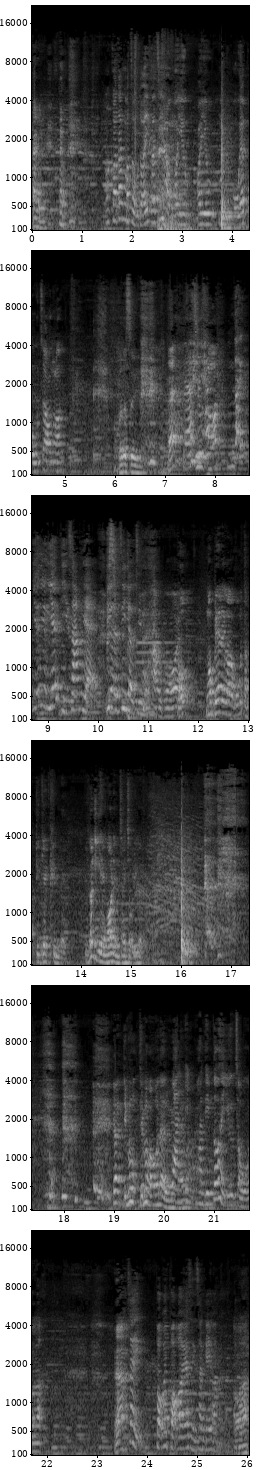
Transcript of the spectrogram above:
範，係。我覺得我做咗呢個之後，我要我要我要補一補妝咯。我都需要。誒，照頭啊！唔得，一要一二三嘅，呢個先有節目效果嘅。好，我俾你個好特別嘅權利。如果你贏我，你唔使做呢個。因為點樣點樣講都係女仔橫掂。橫掂都係要做噶啦，係啊，即係搏一搏啊，一成身機係咪？係嘛？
